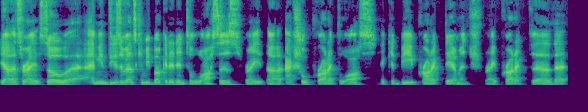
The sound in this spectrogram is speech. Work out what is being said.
Yeah, that's right. So, I mean, these events can be bucketed into losses, right? Uh, actual product loss. It could be product damage, right? Product uh, that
